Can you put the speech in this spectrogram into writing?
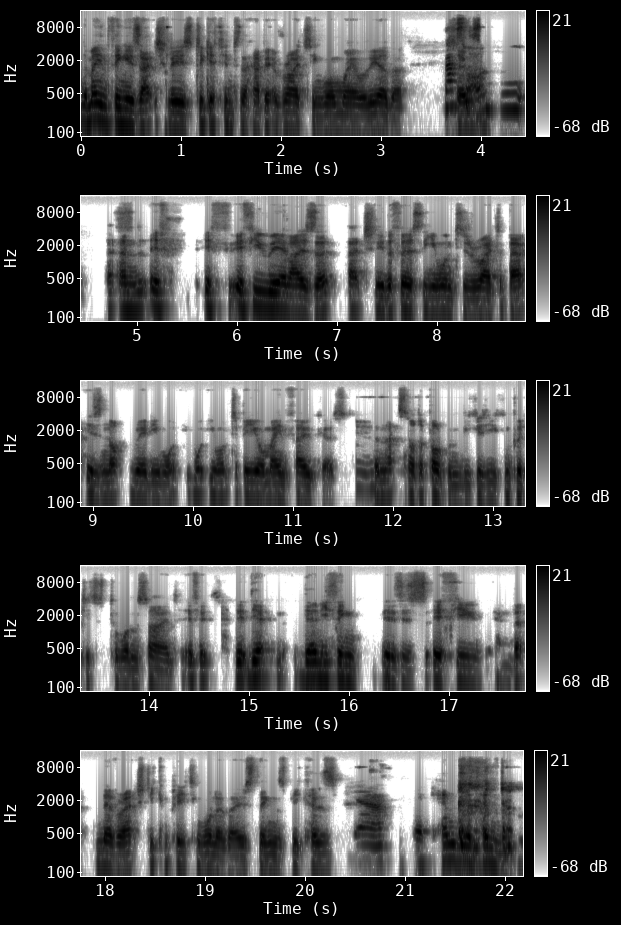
The main thing is actually is to get into the habit of writing one way or the other. That's So- what I thought. And if if if you realise that actually the first thing you wanted to write about is not really what what you want to be your main focus, Mm. then that's not a problem because you can put it to one side. If it's the the, the only thing is is if you end up never actually completing one of those things because Yeah. there can be a tendency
